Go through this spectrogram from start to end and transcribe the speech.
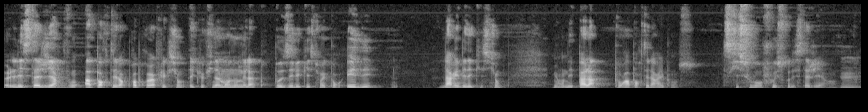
les stagiaires vont apporter leur propre réflexion et que finalement, nous, on est là pour poser les questions et pour aider l'arrivée des questions, mais on n'est pas là pour apporter la réponse. Ce qui souvent frustre des stagiaires. Hein. Hmm.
